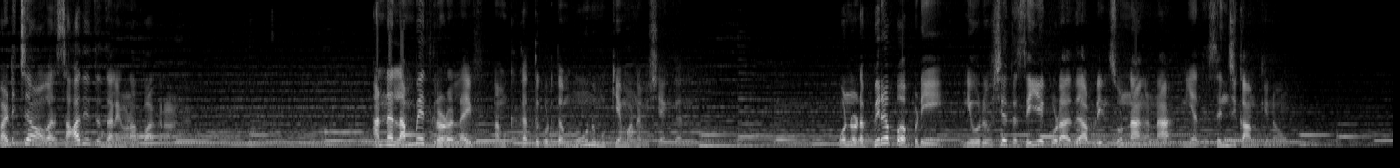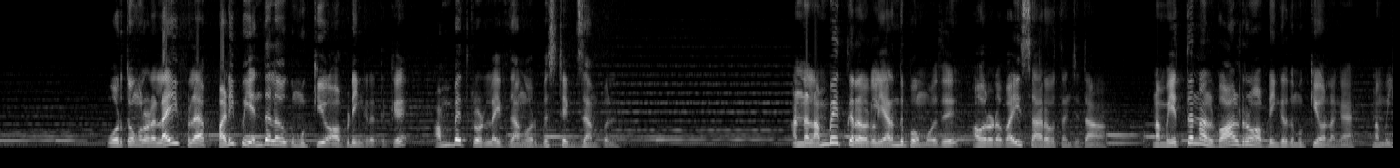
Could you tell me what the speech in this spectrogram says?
படித்தவன் அவர் சாதித்த தலைவனாக பார்க்குறாங்க அண்ணல் அம்பேத்கரோட லைஃப் நமக்கு கற்றுக் கொடுத்த மூணு முக்கியமான விஷயங்கள். உன்னோட பிறப்பு அப்படி நீ ஒரு விஷயத்த செய்யக்கூடாது அப்படின்னு சொன்னாங்கன்னா நீ அதை செஞ்சு காமிக்கணும். ஒருத்தவங்களோட லைஃப்ல படிப்பு எந்த அளவுக்கு முக்கியம் அப்படிங்கிறதுக்கு அம்பேத்கரோட லைஃப் தாங்க ஒரு பெஸ்ட் எக்ஸாம்பிள் அண்ணல் அம்பேத்கர் அவர்கள் இறந்து போகும்போது அவரோட வயசு அறுபத்தஞ்சு தான். நம்ம எத்தனை நாள் வாழ்கிறோம் அப்படிங்கிறது முக்கியம் இல்லைங்க. நம்ம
